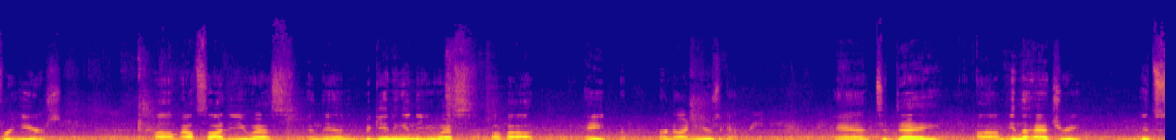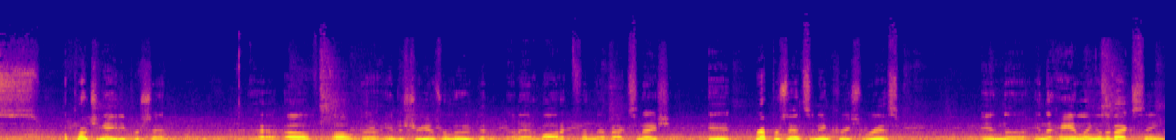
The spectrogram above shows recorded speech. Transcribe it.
for years um, outside the U.S. and then beginning in the U.S. about eight or nine years ago. And today um, in the hatchery, it's approaching 80% of, of the industry has removed an, an antibiotic from their vaccination. It represents an increased risk in the, in the handling of the vaccine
